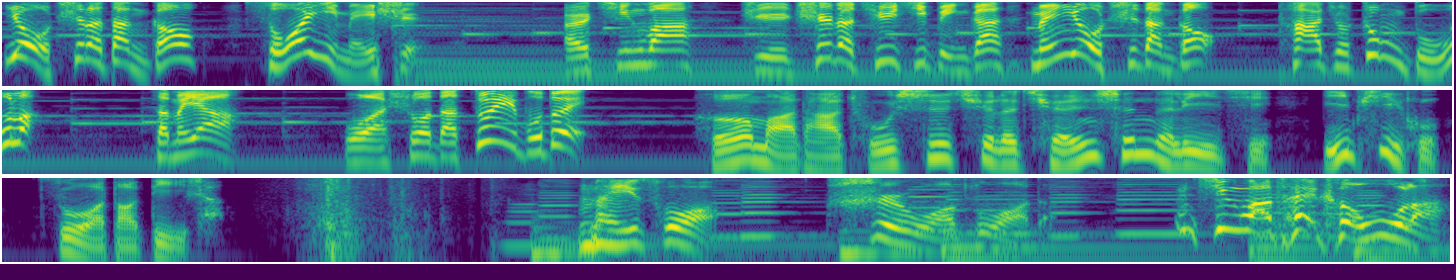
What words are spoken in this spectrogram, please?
又吃了蛋糕，所以没事。而青蛙只吃了曲奇饼干，没有吃蛋糕，它就中毒了。怎么样？我说的对不对？河马大厨失去了全身的力气，一屁股坐到地上。没错，是我做的。青蛙太可恶了！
